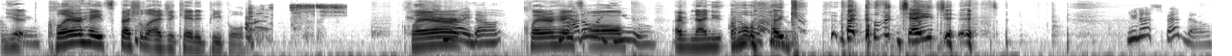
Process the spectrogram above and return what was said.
I'm Yeah, kidding. Claire hates special educated people. Claire, No, I don't. Claire No, I hates don't all. like you. I have ninety. I Oh like my god, that doesn't change it. You're not sped though.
